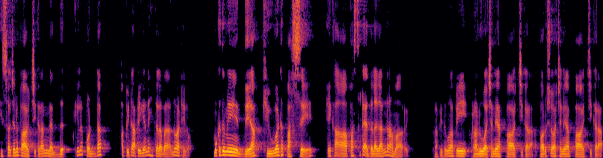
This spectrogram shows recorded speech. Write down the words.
හිස් වචන පාවිච්චි කරන්නේ නැද්ද? කියලා පොඩ්ඩක් අපිට අපි ගැන හිතලා බලන්න වටිනවා. මොකද මේ දෙයක් කිව්වට පස්සේ ඒක ආපස්සට ඇදලා ගන්න අමාරුයි. අපි තුමු අපි රළු වචනයක් පාවිච්චි කරා, පරුෂ වචනයක් පාවිච්චි කරා.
